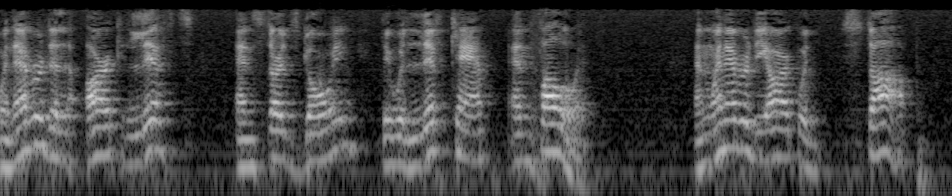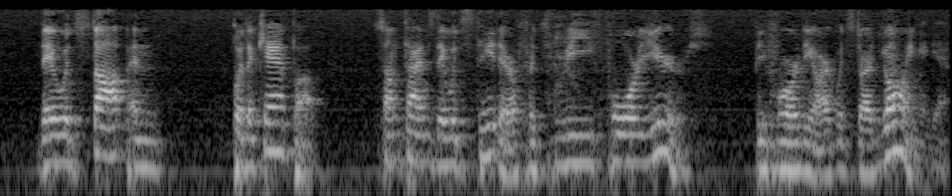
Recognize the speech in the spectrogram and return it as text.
Whenever the ark lifts and starts going, they would lift camp and follow it. And whenever the ark would stop, they would stop and put a camp up. Sometimes they would stay there for three, four years before the ark would start going again.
